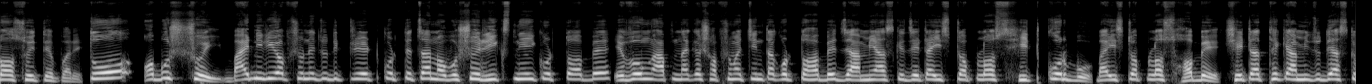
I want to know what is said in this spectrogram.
লস হইতে পারে। তো অবশ্যই বাইনারি অপশনে যদি ট্রেড করতে চান, অবশ্যই রিস্ক নিয়েই করতে হবে এবং আপনাকে সবসময় চিন্তা করতে হবে যে আমি আজকে যেটা স্টপ লস হিট করব বা স্টপ লস হবে, সেটার থেকে আমি যদি আজকে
